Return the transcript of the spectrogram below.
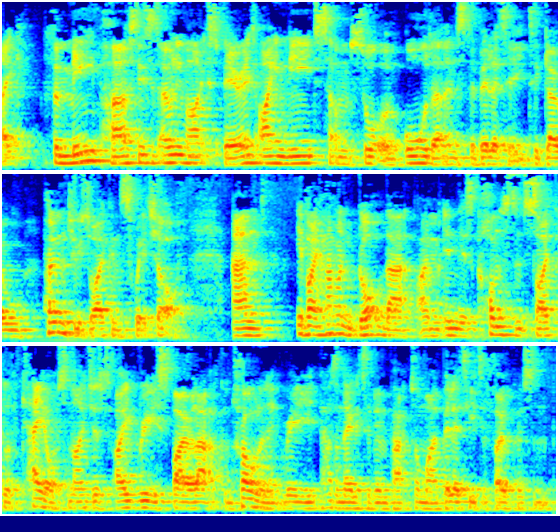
like for me personally, this is only my experience. I need some sort of order and stability to go home to so I can switch off. And if I haven't got that, I'm in this constant cycle of chaos and I just, I really spiral out of control and it really has a negative impact on my ability to focus. And,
